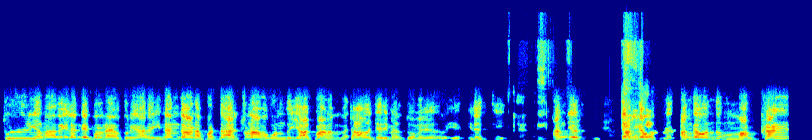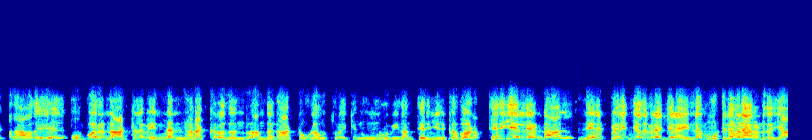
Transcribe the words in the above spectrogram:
துல்லியமாக இலங்கை புலனாய்வுத்துறையால இனங்காணப்பட்ட அர்ச்சுனாவை கொண்டு யாழ்ப்பாணம் சாவச்சேரி மருத்துவமனை இருத்தி அங்கே அங்க வந்து அங்க வந்து மக்கள் அதாவது ஒவ்வொரு நாட்டிலும் என்ன நடக்கிறது என்று அந்த நாட்டு உளவுத்துறைக்கு நூறு வீதம் தெரிஞ்சிருக்க வேணும். தெரியல என்றால் நெருப்பெறிஞ்சது பிரச்சனை இல்ல. மூட்டினவன் யாருன்னு தெரியாம.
